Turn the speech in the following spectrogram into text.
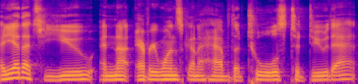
and yeah, that's you, and not everyone's going to have the tools to do that.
